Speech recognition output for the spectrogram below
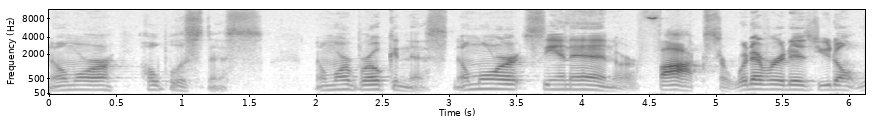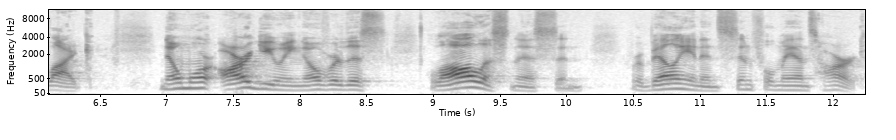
no more hopelessness, no more brokenness, no more CNN or Fox or whatever it is you don't like. No more arguing over this lawlessness and rebellion in sinful man's heart.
